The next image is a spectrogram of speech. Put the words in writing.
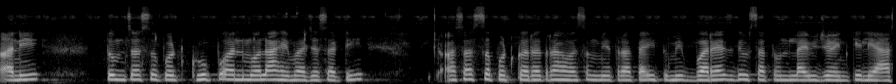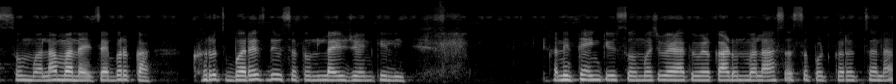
आणि तुमचा सपोर्ट खूप अनमोल आहे माझ्यासाठी. असाच सपोर्ट करत राहावा संगमित्राताई तुम्ही बऱ्याच दिवसातून लाईव्ह जॉईन केली असं मला म्हणायचं आहे बरं का. खरंच बऱ्याच दिवसातून लाईव्ह जॉईन केली. आणि थँक्यू सो मच वेळात वेळ काढून मला असाच सपोर्ट करत चला.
